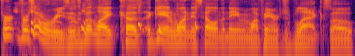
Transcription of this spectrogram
for for several reasons. But like, because again, one is hell in the name, and my parents is black, so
